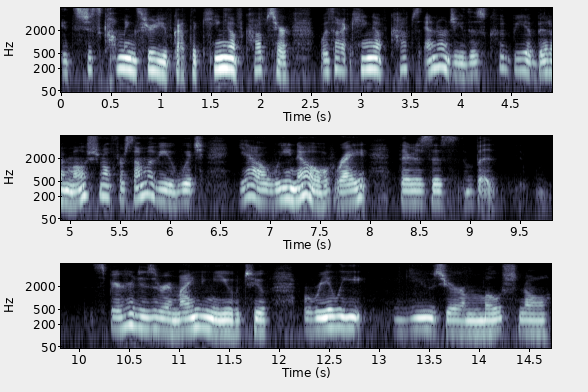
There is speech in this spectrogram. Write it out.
it's just coming through. You've got the King of Cups here. With that King of Cups energy, this could be a bit emotional for some of you, which, yeah, we know, right? There's this, but Spirit is reminding you to really use your emotional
